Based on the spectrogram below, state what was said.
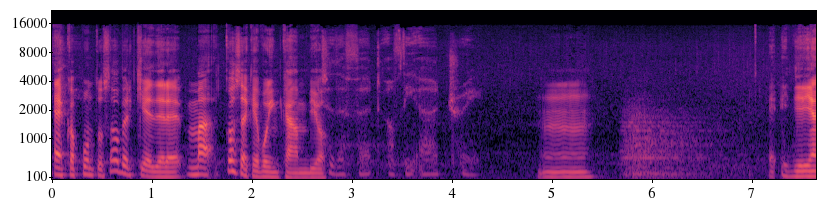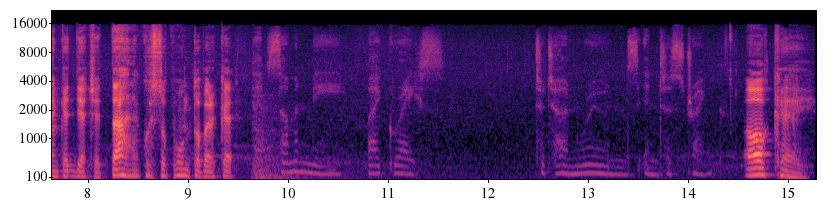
Ecco, appunto, stavo per chiedere, ma cos'è che vuoi in cambio? Mm. E, e direi anche di accettare a questo punto perché... Ok.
